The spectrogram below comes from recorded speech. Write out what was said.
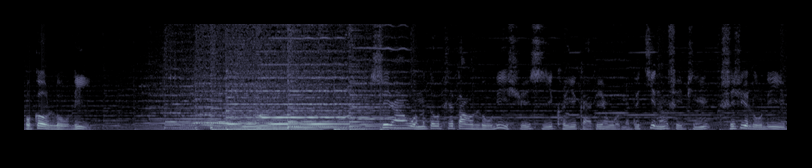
不够努力。虽然我们都知道努力学习可以改变我们的技能水平，持续努力、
